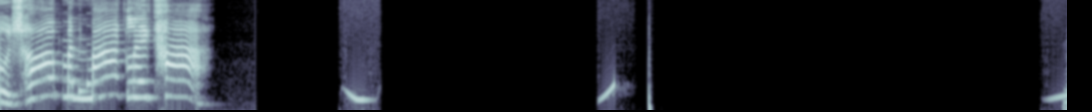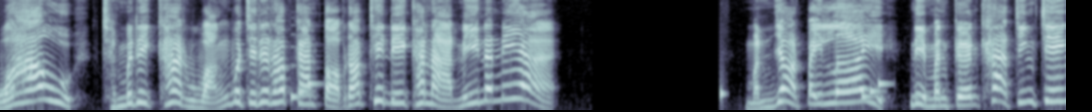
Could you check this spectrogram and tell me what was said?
หนูชอบมันมากเลยค่ะ ว้าว ฉันไม่ได้คาดหวังว่าจะได้รับการตอบรับที่ดีขนาดนี้นะเนี่ย มันยอดไปเลย นี่มันเกินคาดจริง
